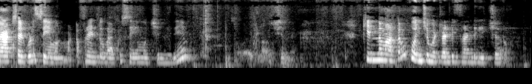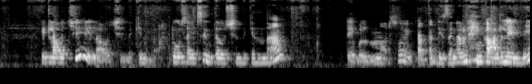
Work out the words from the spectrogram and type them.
బ్యాక్ సైడ్ కూడా సేమ్ అనమాట ఫ్రంట్ బ్యాక్ సేమ్ వచ్చింది ఇది. కింద మాత్రం కొంచెం ఇట్లా డిఫరెంట్గా ఇచ్చారు. ఇట్లా వచ్చి ఇలా వచ్చింది కింద. టూ సైడ్స్ ఇంత వచ్చింది కింద. టేబుల్ ఉన్నారు సో పెద్ద డిజైనర్ ఏం కాదులేండి.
